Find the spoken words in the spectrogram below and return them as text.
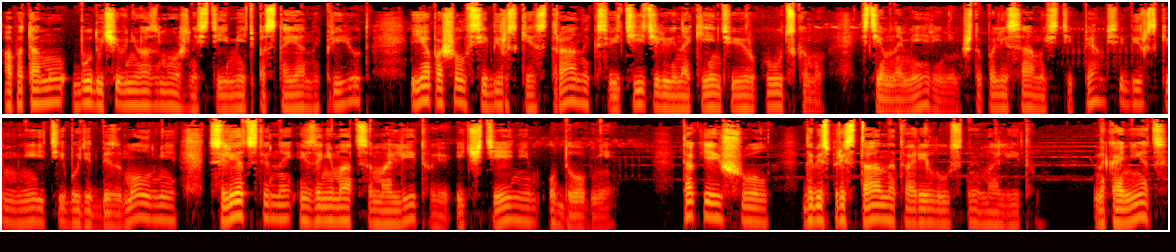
а потому, будучи в невозможности иметь постоянный приют, я пошел в сибирские страны к святителю Иннокентию Иркутскому с тем намерением, что по лесам и степям сибирским мне идти будет безмолвнее, следственно и заниматься молитвою и чтением удобнее. Так я и шел, да беспрестанно творил устную молитву. Наконец,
